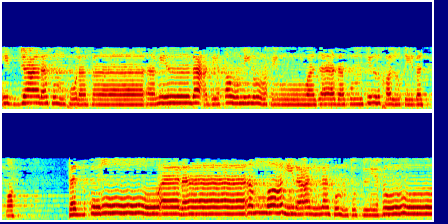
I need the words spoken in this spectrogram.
إذ جعلكم خلفاء من بعد قوم نوح وزادكم في الخلق بسطة. فاذكروا آلاء الله لعلكم تفلحون.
